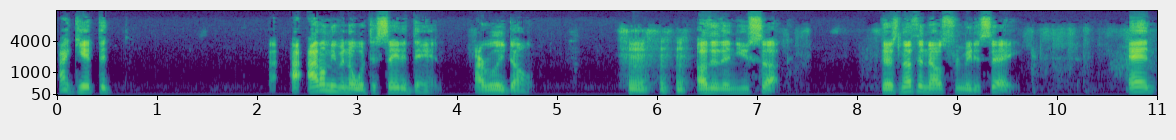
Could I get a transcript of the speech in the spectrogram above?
I get that I, I don't even know what to say to Dan. I really don't. other than you suck. There's nothing else for me to say. And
